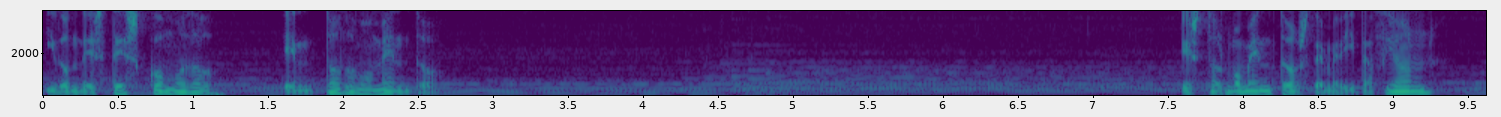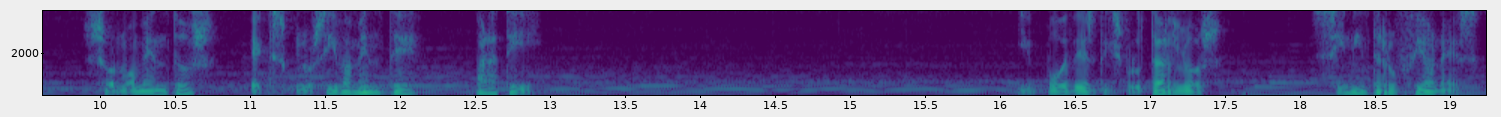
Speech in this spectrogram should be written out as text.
y donde estés cómodo en todo momento. Estos momentos de meditación son momentos exclusivamente para ti. Y puedes disfrutarlos sin interrupciones.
